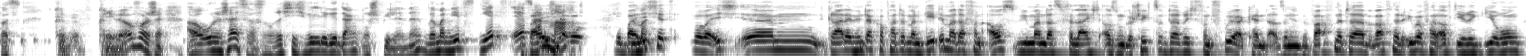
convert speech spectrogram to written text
Was kann, ich- kann ich mir auch vorstellen. Aber ohne Scheiß, das sind richtig wilde Gedankenspiele, ne? Wenn man jetzt, jetzt erst Wobei anmacht, Ich, wobei ich jetzt, wobei ich ähm, gerade im Hinterkopf hatte, man geht immer davon aus, wie man das vielleicht aus dem Geschichtsunterricht von früher kennt. Also ein bewaffneter, bewaffneter Überfall auf die Regierung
